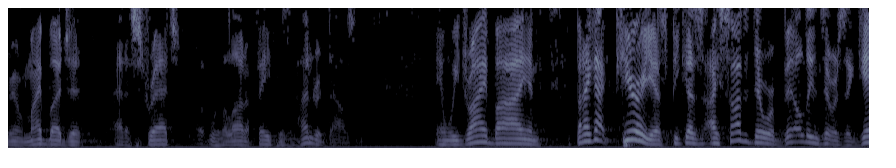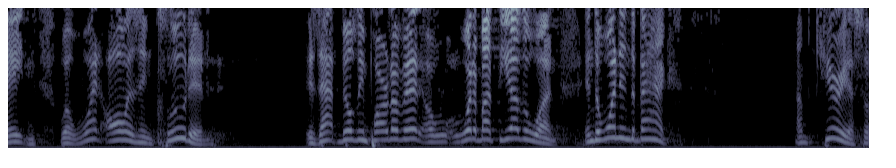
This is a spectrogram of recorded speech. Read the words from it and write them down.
Remember, my budget at a stretch with a lot of faith is a hundred thousand. And we drive by, and but I got curious because I saw that there were buildings, there was a gate, and well, what all is included? Is that building part of it? Or what about the other one? And the one in the back? I'm curious. So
